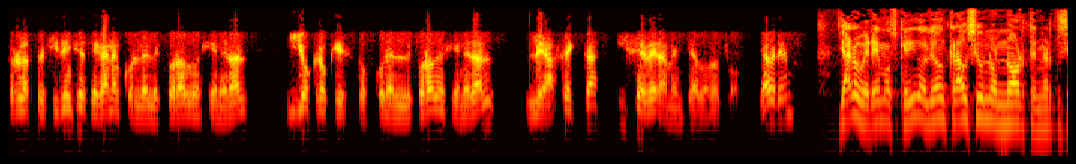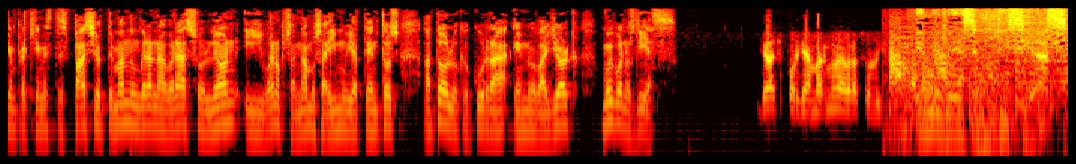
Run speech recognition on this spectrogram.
pero las presidencias se ganan con el electorado en general. Y yo creo que esto, con el electorado en general, le afecta y severamente a Donald Trump. Ya veremos. Ya lo veremos, querido León Krause, un honor tenerte siempre aquí en este espacio. Te mando un gran abrazo, León, y bueno, pues andamos ahí muy atentos a todo lo que ocurra en Nueva York. Muy buenos días. Gracias por llamarme. Un abrazo, Luis. MBS Noticias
